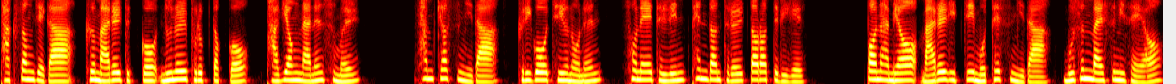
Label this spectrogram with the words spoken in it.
박성재가 그 말을 듣고 눈을 부릅떴고 박영란은 숨을 삼켰습니다. 그리고 지은호는 손에 들린 펜던트를 떨어뜨리길 뻔하며 말을 잇지 못했습니다. 무슨 말씀이세요?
